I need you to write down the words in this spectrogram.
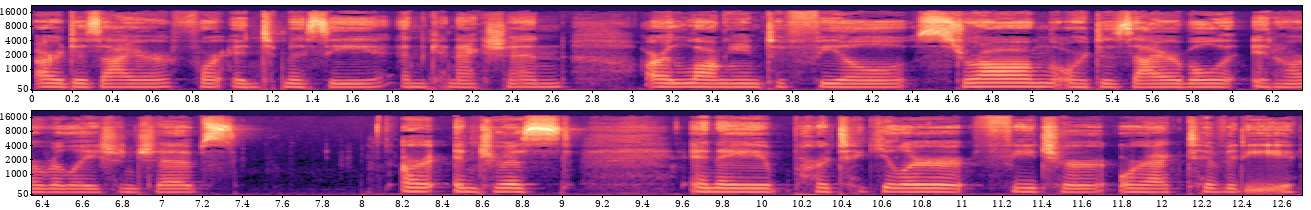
our desire for intimacy and connection, our longing to feel strong or desirable in our relationships, our interest in a particular feature or activity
